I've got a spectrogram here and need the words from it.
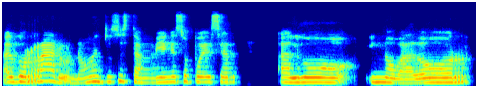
algo raro, ¿no? Entonces también eso puede ser algo innovador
